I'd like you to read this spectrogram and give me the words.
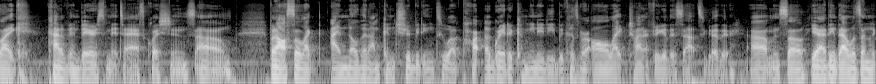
like kind of embarrassment to ask questions. Um, but also like I know that I'm contributing to a part, a greater community because we're all like trying to figure this out together. Um, and so yeah, I think that was an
